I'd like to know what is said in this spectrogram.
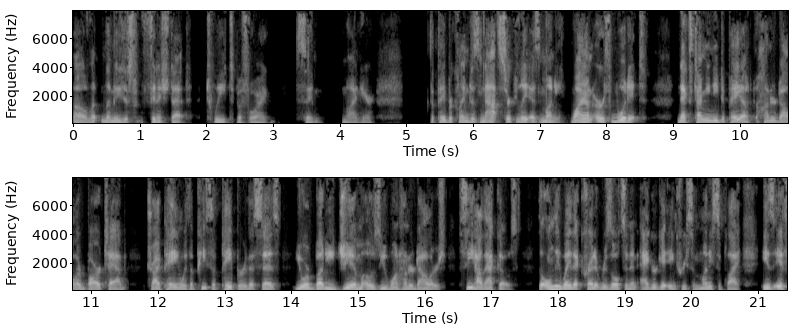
oh, let, let me just finish that tweet before I say mine here. The paper claim does not circulate as money. Why on earth would it? Next time you need to pay a $100 bar tab, try paying with a piece of paper that says your buddy Jim owes you $100. See how that goes. The only way that credit results in an aggregate increase in money supply is if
